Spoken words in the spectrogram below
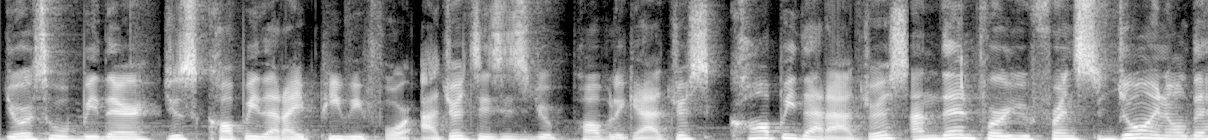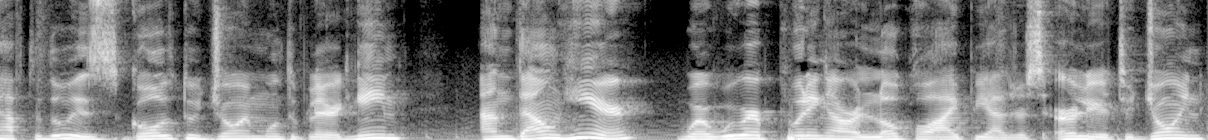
yours will be there. Just copy that IPv4 address. This is your public address. Copy that address. And then for your friends to join, all they have to do is go to join multiplayer game. And down here, where we were putting our local IP address earlier to join,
